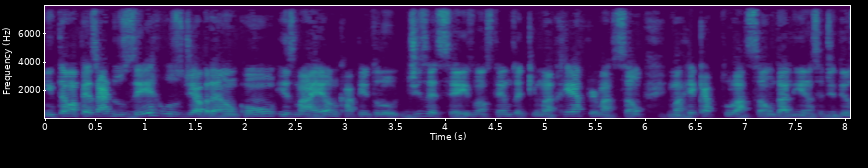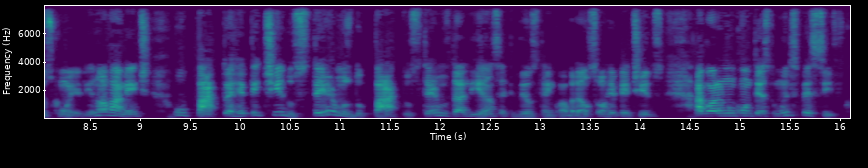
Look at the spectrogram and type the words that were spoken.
Então, apesar dos erros de Abraão com Ismael no capítulo 16, nós temos aqui uma reafirmação, uma recapitulação da aliança de Deus com ele. E novamente, o pacto é repetido. Os termos do pacto, os termos da aliança que Deus tem com Abraão são repetidos, agora num contexto muito específico.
